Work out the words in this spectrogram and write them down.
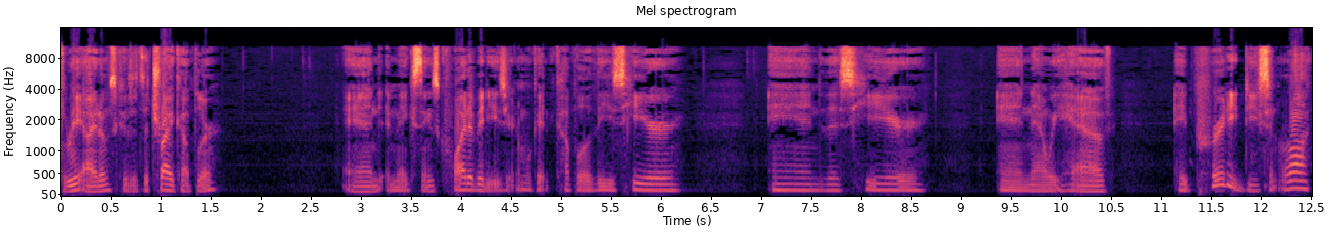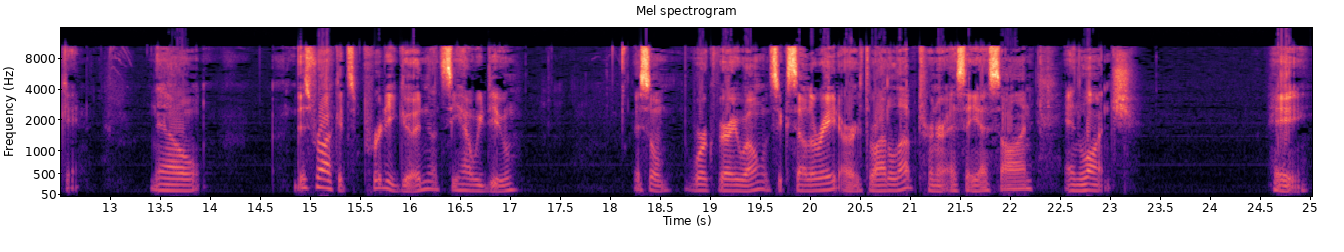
three items because it's a tricoupler. And it makes things quite a bit easier. And we'll get a couple of these here and this here. And now we have a pretty decent rocket. Now, this rocket's pretty good. Let's see how we do. This will work very well. Let's accelerate our throttle up, turn our SAS on, and launch hey,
